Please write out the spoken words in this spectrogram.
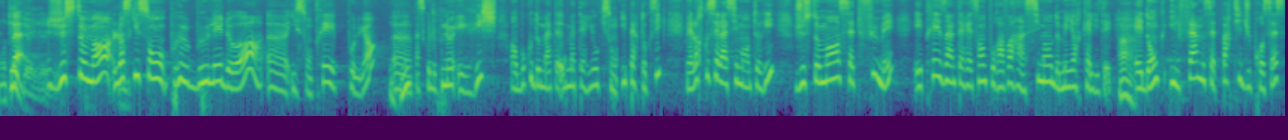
monter. Bah, de- justement, lorsqu'ils sont brû- brûlés dehors, euh, ils sont très polluants euh, Mhm. parce que le pneu est riche en beaucoup de mat- matériaux qui sont hyper toxiques. Mais lorsque c'est la cimenterie, justement, cette fumée est très intéressante pour avoir un ciment de meilleure qualité. Ah. Et donc, ils ferment cette partie du process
